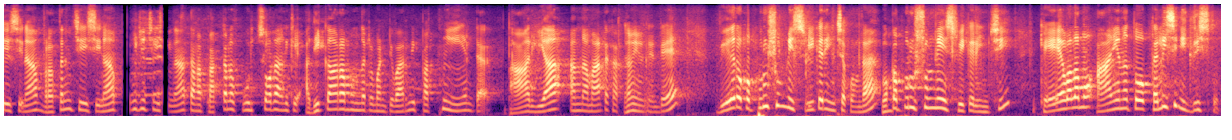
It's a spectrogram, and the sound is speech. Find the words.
చేసినా వ్రతం చేసినా పూజ చేసినా తన పక్కన కూర్చోవడానికి అధికారం ఉన్నటువంటి వారిని పత్ని అంటారు. భార్య అన్న మాటకు అర్థం ఏమిటంటే వేరొక పురుషుణ్ణి స్వీకరించకుండా ఒక పురుషుణ్ణి స్వీకరించి కేవలము ఆయనతో కలిసి నిద్రిస్తుంది.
